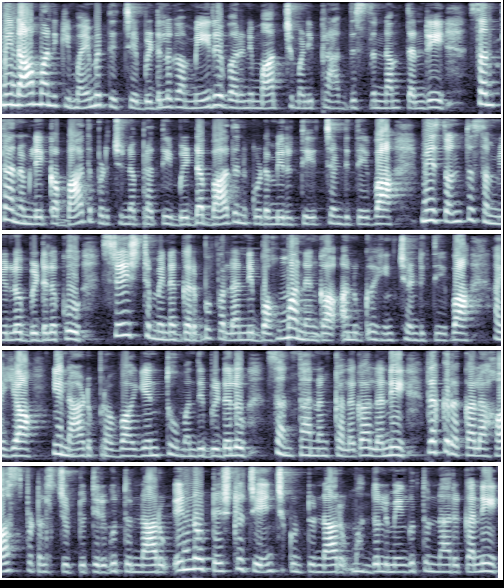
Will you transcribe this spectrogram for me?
మీ నామానికి మహిమ తెచ్చే బిడ్డలుగా మీరే వారిని మార్చమని ప్రార్థిస్తున్నాం తండ్రి. సంతానం లేక బాధపడుచున్న ప్రతి బిడ్డ బాధను కూడా మీరు తీర్చండి దేవా. మీ సొంత సమయంలో బిడ్డలకు శ్రేష్టమైన గర్భఫలాన్ని బహుమానంగా అనుగ్రహించండి దేవా. అయ్యా ఈనాడు ప్రవ్వా ఎంతో మంది బిడ్డలు సంతానం కలగాలని రకరకాల హాస్పిటల్స్ చుట్టూ తిరుగుతున్నారు. ఎన్నో టెస్టులు చేయించుకుంటున్నారు. మందులు మింగుతున్నారు కానీ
